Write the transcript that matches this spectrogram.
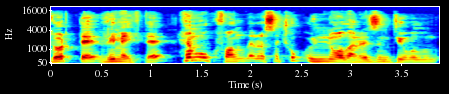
4'te remake'te hem o fanlar arasında çok ünlü olan Resident Evil'ın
